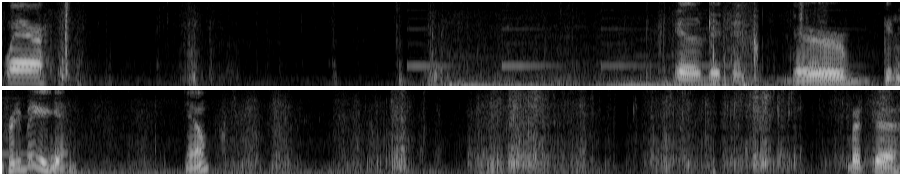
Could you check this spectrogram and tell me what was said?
where you know, they're getting pretty big again. You know? But uh,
